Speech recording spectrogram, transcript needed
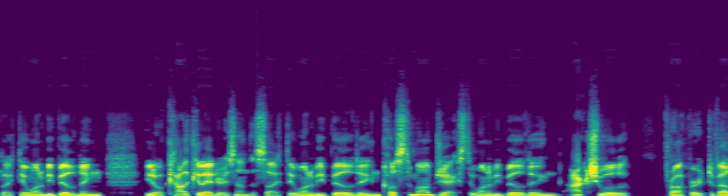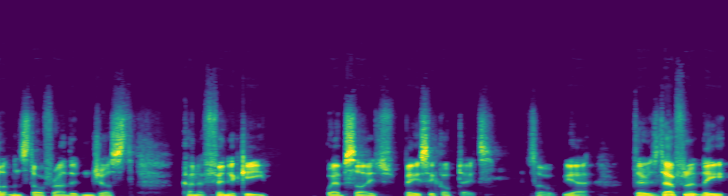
Like they want to be building you know calculators on the site. They want to be building custom objects. They want to be building actual proper development stuff rather than just kind of finicky website basic updates. So yeah there's definitely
